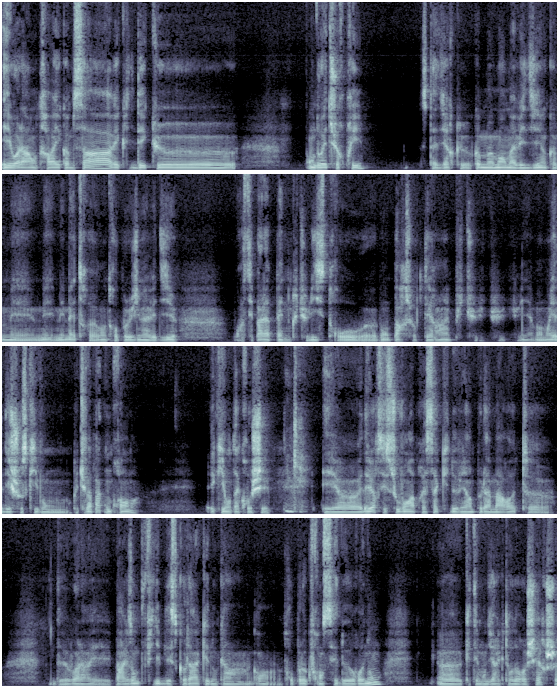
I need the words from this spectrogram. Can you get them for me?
Et voilà, on travaille comme ça avec l'idée que on doit être surpris. C'est-à-dire que, comme moi on m'avait dit, hein, comme mes, mes, mes maîtres d'anthropologie m'avaient dit, bon, c'est pas la peine que tu lises trop. Euh, bon, pars sur le terrain et puis tu, tu, tu, un moment, il y a des choses qui vont que tu vas pas comprendre et qui vont t'accrocher. Et euh, d'ailleurs, c'est souvent après ça qui devient un peu la marotte. Euh, De, voilà. Et par exemple, Philippe Descola, qui est donc un grand anthropologue français de renom, euh, qui était mon directeur de recherche,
